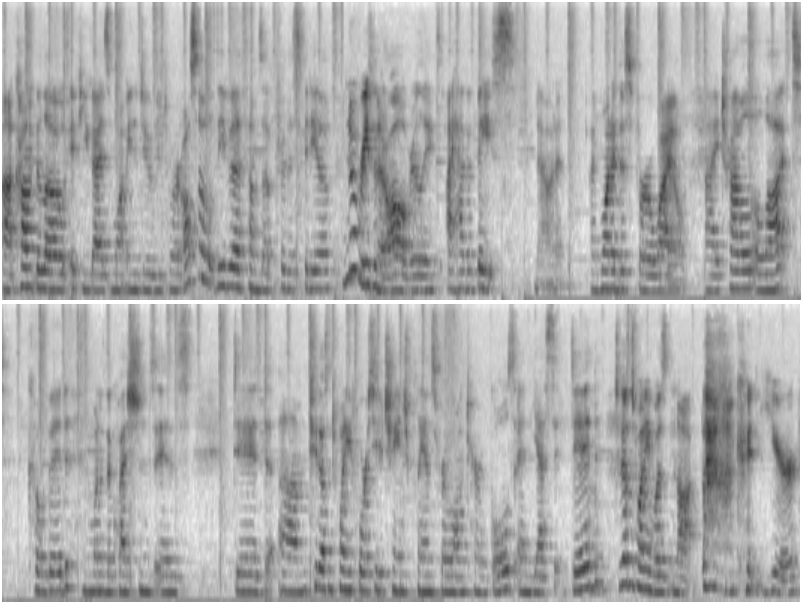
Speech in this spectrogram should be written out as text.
Uh, comment below if you guys want me to do a room tour. Also, leave a thumbs up for this video. No reason at all, really. I have a base now, and I've wanted this for a while. I travel a lot, COVID, and one of the questions is, did um, 2020 force you to change plans for long-term goals? And yes, it did. 2020 was not a good year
